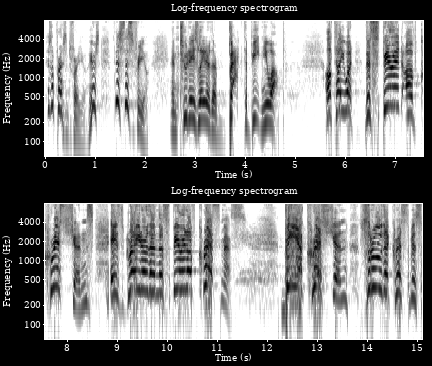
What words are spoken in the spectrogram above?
here's a present for you. Here's this, this for you. And two days later, they're back to beating you up. I'll tell you what, the spirit of Christians is greater than the spirit of Christmas. Be a Christian through the Christmas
